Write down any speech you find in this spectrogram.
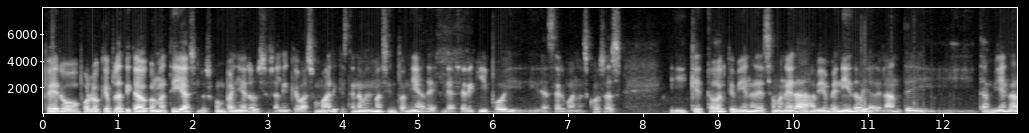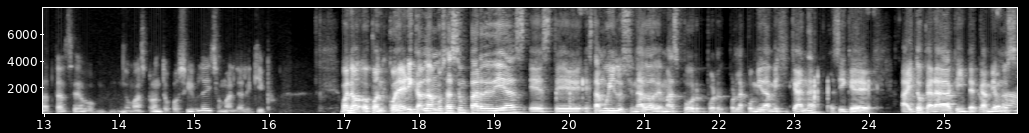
pero por lo que he platicado con Matías y los compañeros, es alguien que va a sumar y que está en la misma sintonía de, hacer equipo y, de hacer buenas cosas y que todo el que viene de esa manera, bienvenido y adelante y, también adaptarse lo más pronto posible y sumarle al equipo. Bueno, con, con, Eric hablamos hace un par de días, este, está muy ilusionado además por, por, por la comida mexicana, así que ahí tocará que intercambiemos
